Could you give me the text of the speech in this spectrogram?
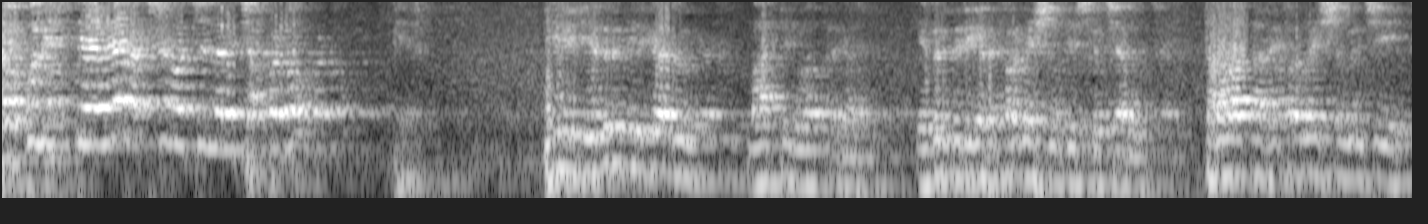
డబ్బులు ఇస్తేనే రక్షణ వచ్చిందని చెప్పడం దీనికి ఎదురు తిరిగాడు మార్టిన్ లోతర్ గారు. ఎదురు తిరిగి రిఫర్మేషన్ తీసుకొచ్చారు. తర్వాత రిఫర్మేషన్ నుంచి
